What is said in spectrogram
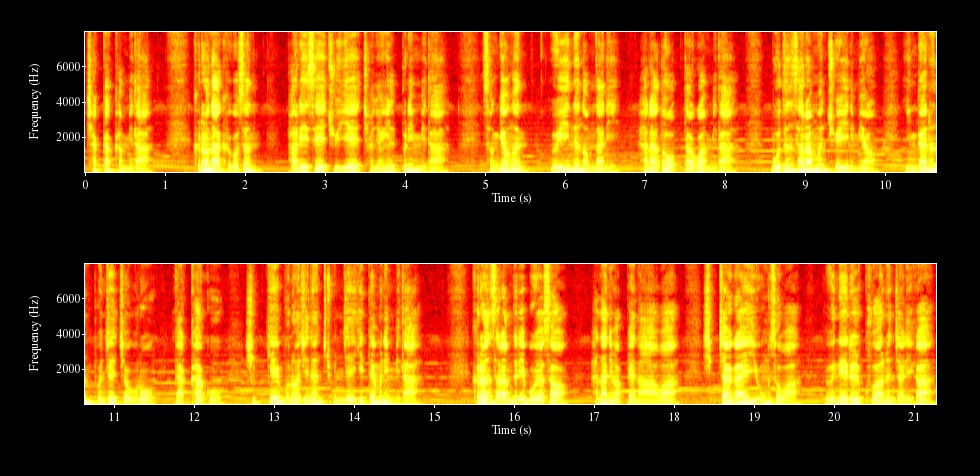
착각합니다. 그러나 그것은 바리새주의의 전형일 뿐입니다. 성경은 의인은 없나니 하나도 없다고 합니다. 모든 사람은 죄인이며 인간은 본질적으로 약하고 쉽게 무너지는 존재이기 때문입니다. 그런 사람들이 모여서 하나님 앞에 나아와 십자가의 용서와 은혜를 구하는 자리가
